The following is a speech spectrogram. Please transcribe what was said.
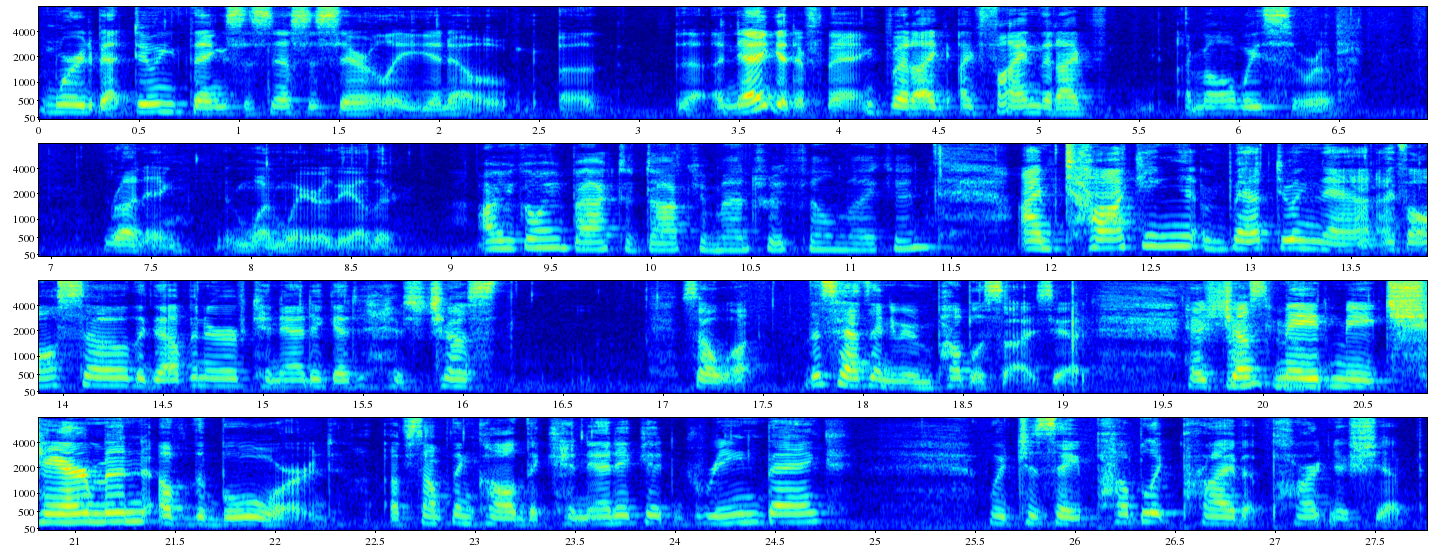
worried about doing things, it's necessarily, you know, a, a negative thing. But I, I find that I've, I'm always sort of running in one way or the other. Are you going back to documentary filmmaking? I'm talking about doing that. I've also, the governor of Connecticut has just, so uh, this hasn't even been publicized yet, has just made me chairman of the board of something called the Connecticut Green Bank, which is a public private partnership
